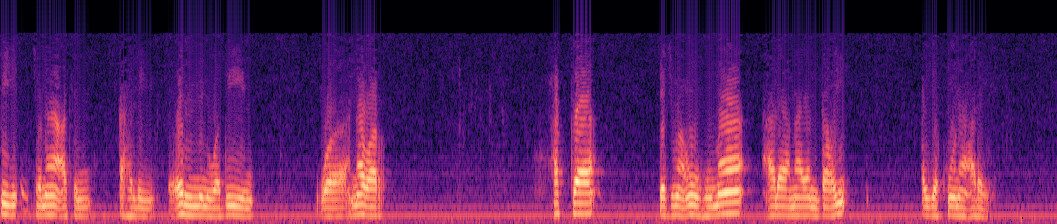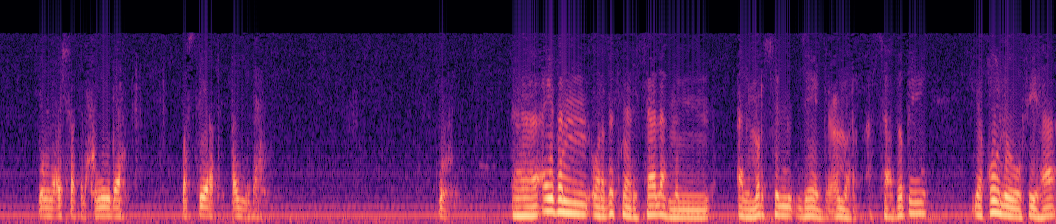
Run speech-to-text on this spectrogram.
في جماعة أهل علم ودين ونظر حتى يجمعوهما على ما ينبغي أن يكون عليه من العشرة الحميدة والسيرة الطيبة. نعم. آه أيضا وردتنا رسالة من المرسل زيد عمر السابطي يقول فيها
